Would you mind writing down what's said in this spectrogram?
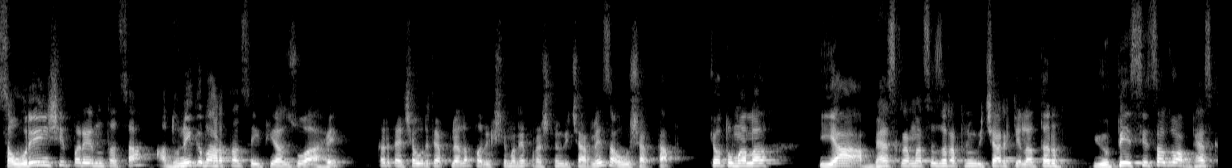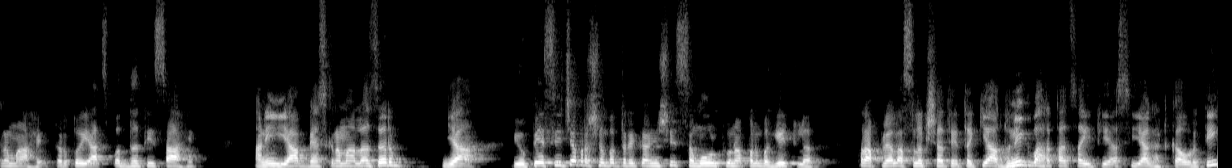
चौऱ्याऐंशी पर्यंतचा आधुनिक भारताचा इतिहास जो आहे तर त्याच्यावरती आपल्याला परीक्षेमध्ये प्रश्न विचारले जाऊ शकतात. किंवा तुम्हाला या अभ्यासक्रमाचा जर आपण विचार केला तर युपीएससीचा जो अभ्यासक्रम आहे तर तो याच पद्धतीचा आहे. आणि या अभ्यासक्रमाला जर या युपीएससीच्या प्रश्नपत्रिकांशी समोर उठून आपण बघितलं तर आपल्याला असं लक्षात येतं की आधुनिक भारताचा इतिहास या घटकावरती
